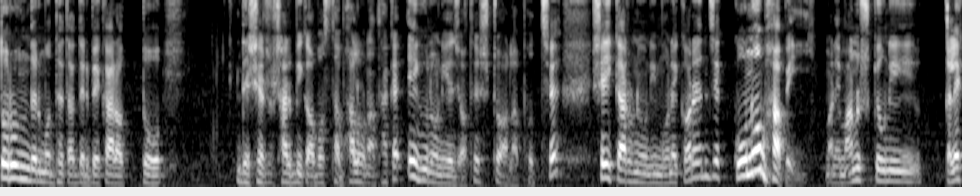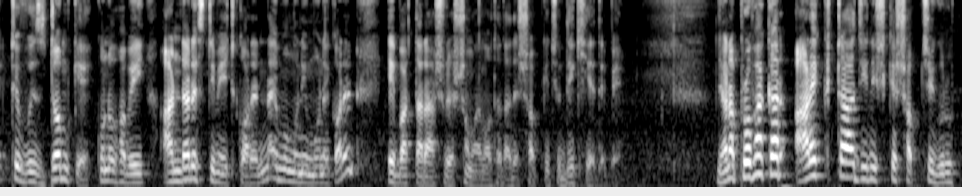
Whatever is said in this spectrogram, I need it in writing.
তরুণদের মধ্যে তাদের বেকারত্ব, দেশের সার্বিক অবস্থা ভালো না থাকা, এগুলো নিয়ে যথেষ্ট আলাপ হচ্ছে। সেই কারণে উনি মনে করেন যে কোনোভাবেই মানে মানুষকে উনি কালেকটিভ উইজডমকে কোনোভাবেই আন্ডার এস্টিমেট করেন না এবং উনি মনে করেন এবার তারা আসলে সময় মতো তাদের সব কিছু দেখিয়ে দেবে। যারা প্রভাকার আরেকটা জিনিসকে সবচেয়ে গুরুত্ব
